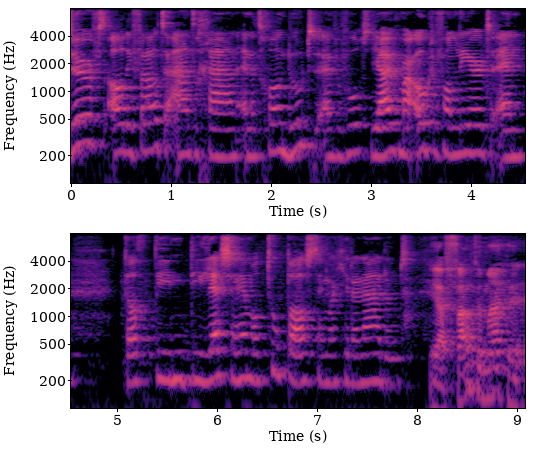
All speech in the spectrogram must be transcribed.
durft al die fouten aan te gaan en het gewoon doet. En vervolgens juist maar ook ervan leert en dat die, die lessen helemaal toepast in wat je daarna doet. Ja, fouten maken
